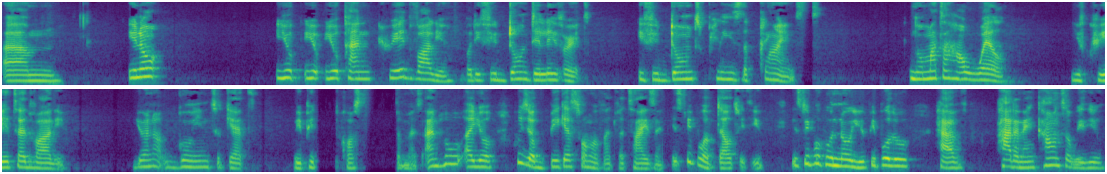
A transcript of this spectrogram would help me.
Um, you know, you, you, you can create value, but if you don't deliver it, if you don't please the clients, no matter how well you've created value, you're not going to get repeat customers. And who are your who's your biggest form of advertising? It's people have dealt with you it's people who know you people who have had an encounter with you.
